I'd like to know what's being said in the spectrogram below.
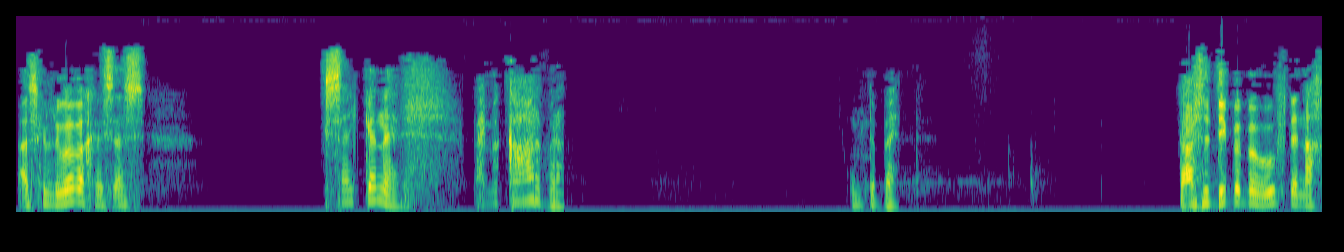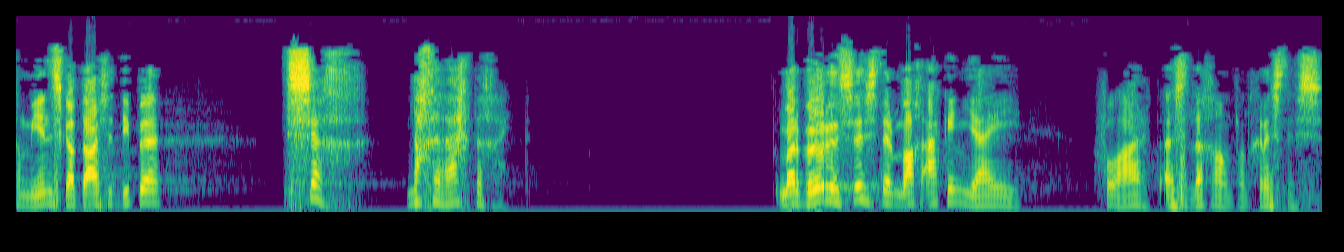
as gelowiges is sy kinders bymekaar bring om te bid. Daar's 'n diepe behoefte na gemeenskap, daar's 'n diepe sug na geregtigheid. Maar broer en suster, mag ek en jy volhard as liggaam van Christus.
